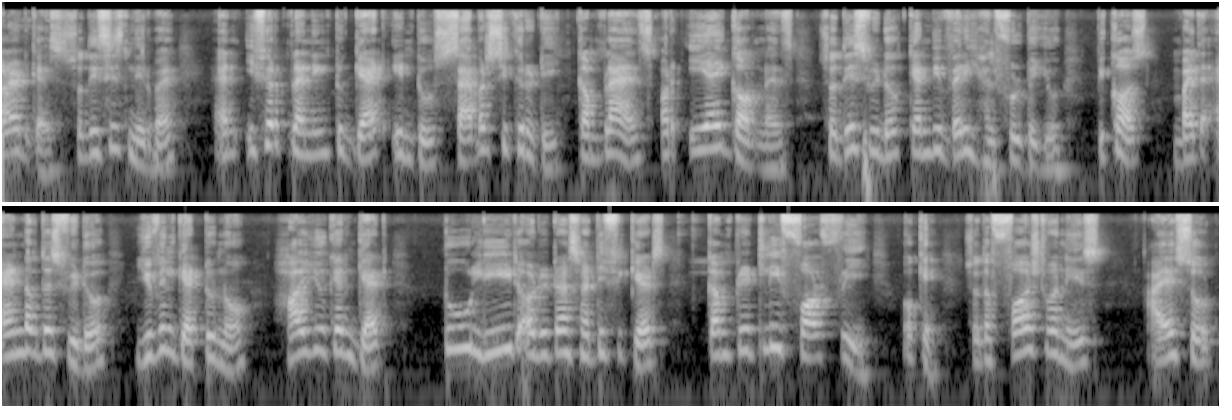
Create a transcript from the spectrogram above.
Alright guys, so this is Nirbhay and if you're planning to get into cybersecurity, compliance or AI governance, so this video can be very helpful to you because by the end of this video, you will get to know how you can get two lead auditor certificates completely for free. Okay, so the first one is ISO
